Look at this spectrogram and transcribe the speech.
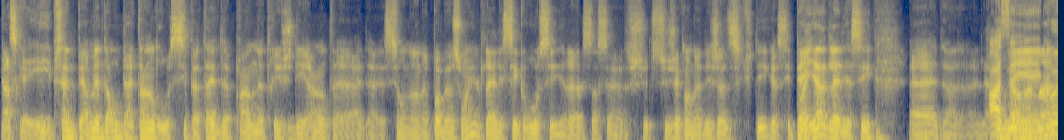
Parce que, et ça nous permet donc d'attendre aussi peut-être de prendre notre régie rentes euh, euh, si on n'en a pas besoin, de la laisser grossir. Euh, ça, c'est un sujet qu'on a déjà discuté, que c'est payant de la laisser euh, ah, gouvernement.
